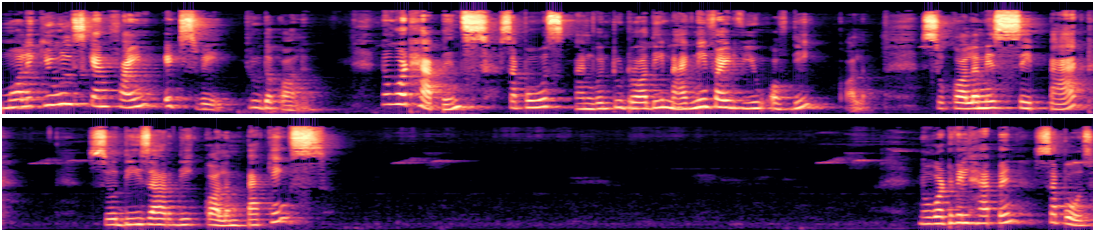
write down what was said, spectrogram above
molecules can find its way through the column. Now what happens? Suppose I am going to draw the magnified view of the column. So column is say packed. So these are the column packings. Now what will happen? Suppose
